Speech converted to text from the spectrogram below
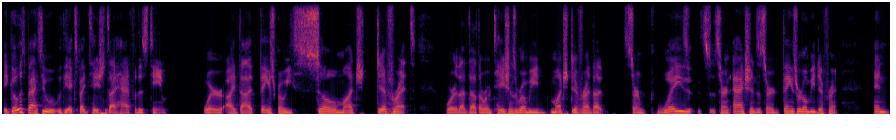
it goes back to the expectations I had for this team, where I thought things were going to be so much different, where I thought the rotations were going to be much different, that certain ways, certain actions, and certain things were going to be different. And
